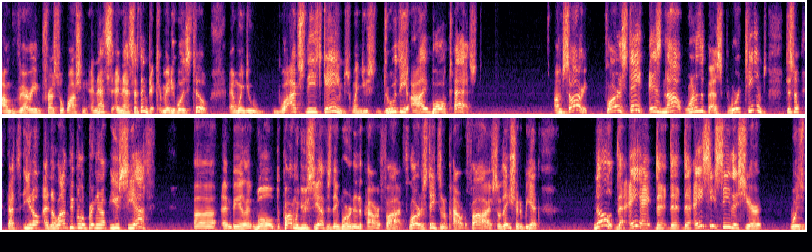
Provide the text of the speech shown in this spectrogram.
I'm very impressed with Washington, and that's and that's the thing. The committee was too. And when you watch these games, when you do the eyeball test, I'm sorry, Florida State is not one of the best four teams. This that's you know, and a lot of people are bringing up UCF. Uh, and being like, well, the problem with UCF is they weren't in the Power Five. Florida State's in the Power Five, so they should be in. No, the AA, the, the the ACC this year was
